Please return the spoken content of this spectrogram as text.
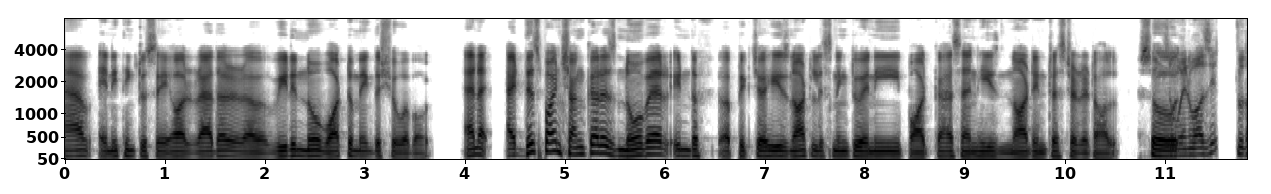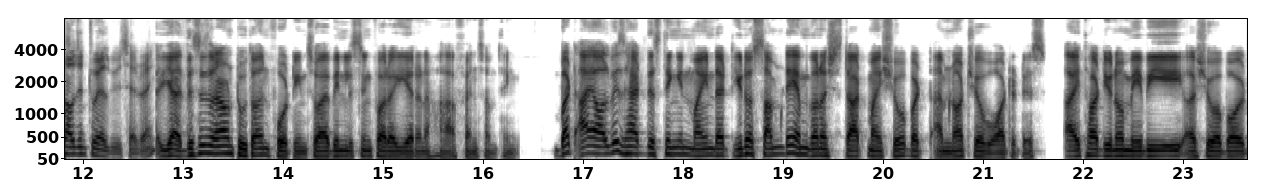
have anything to say, or rather, uh, we didn't know what to make the show about. And at, at this point, Shankar is nowhere in the uh, picture. He is not listening to any podcast and he's not interested at all. So, So when was it? 2012, you said, right? yeah, this is around 2014. So I've been listening for a year and a half and something. But I always had this thing in mind that, you know, someday I'm going to start my show, but I'm not sure what it is. I thought, you know, maybe a show about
